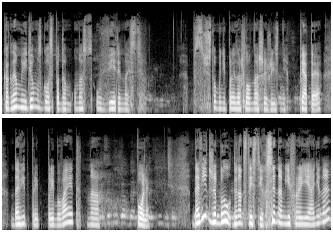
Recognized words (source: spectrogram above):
Когда мы идем с Господом, у нас уверенность, что бы ни произошло в нашей жизни. Пятое. Давид при, прибывает на поле. Давид же был, 12 стих, сыном Ефраиянина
